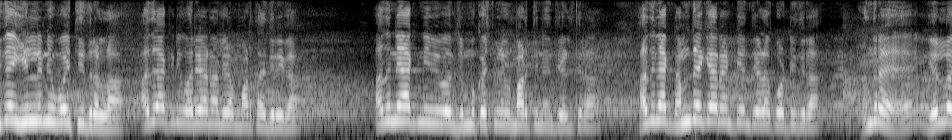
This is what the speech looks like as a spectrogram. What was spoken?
ಇದೇ ಇಲ್ಲಿ ನೀವು ಹೋಯ್ತಿದ್ರಲ್ಲ, ಅದ್ಯಾಕೆ ನೀವು ಹರಿಯಾಣಲ್ಲಿ ಮಾಡ್ತಾ ಇದ್ದೀರಿ ಈಗ? ಅದನ್ನ ಯಾಕೆ ನೀವು ಇವಾಗ ಜಮ್ಮು ಕಾಶ್ಮೀರಲ್ಲಿ ಮಾಡ್ತೀನಿ ಅಂತ ಹೇಳ್ತೀರಾ? ಅದನ್ನ ಯಾಕೆ ನಮ್ಮದೇ ಗ್ಯಾರಂಟಿ ಅಂತ ಹೇಳಕ್ಕೆ ಕೊಟ್ಟಿದ್ದೀರಾ ಅಂದರೆ ಎಲ್ಲೋ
